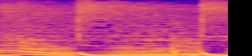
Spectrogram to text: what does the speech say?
Boom.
